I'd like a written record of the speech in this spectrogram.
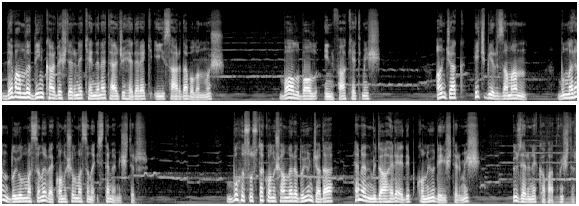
Devamlı din kardeşlerini kendine tercih ederek İsar'da bulunmuş, bol bol infak etmiş, ancak hiçbir zaman bunların duyulmasını ve konuşulmasını istememiştir.'' Bu hususta konuşanları duyunca da hemen müdahale edip konuyu değiştirmiş, üzerini kapatmıştır.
